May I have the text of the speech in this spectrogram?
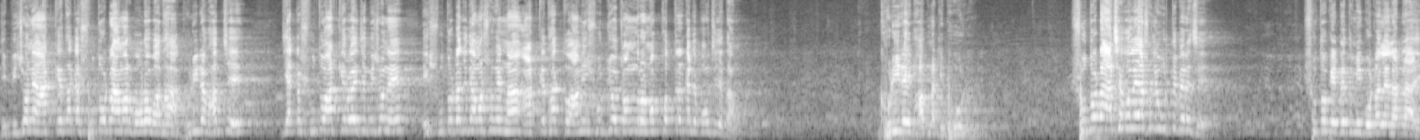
যে পিছনে আটকে থাকা সুতোটা আমার বড় বাধা, ঘুড়িটা ভাবছে যে একটা সুতো আটকে রয়েছে পিছনে, এই সুতোটা যদি আমার সঙ্গে না আটকে থাকতো, আমি সূর্য, চন্দ্র, নক্ষত্রের কাছে পৌঁছে যেতাম। ঘুড়ির এই ভাবনাটি ভুল। সুতোটা আছে বলে আসলে উঠতে পেরেছে। সুতো কেটে তুমি গোটালে লাটায়,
